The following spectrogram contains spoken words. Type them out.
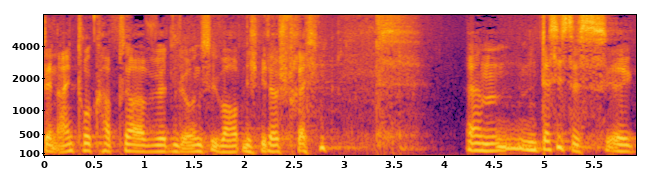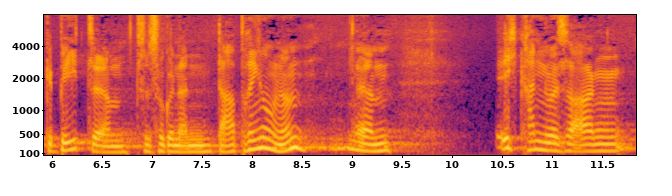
den Eindruck habe, da würden wir uns überhaupt nicht widersprechen. Ähm, das ist das äh, Gebet ähm, zur sogenannten Darbringung. Ne? Ähm, ich kann nur sagen,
